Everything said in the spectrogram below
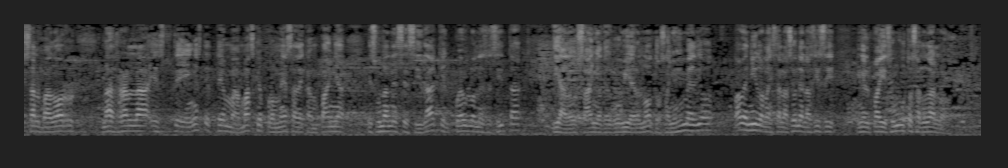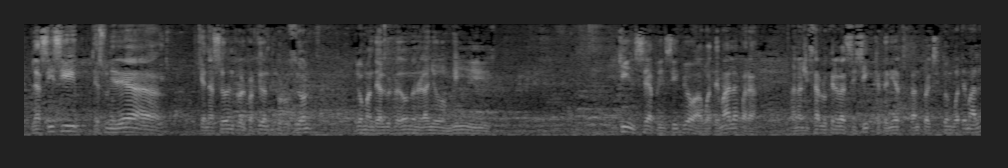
Salvador Nasralla, este, en este tema, más que promesa de campaña, es una necesidad que el pueblo necesita y a dos años del gobierno, dos años y medio, ha venido la instalación de la CICI en el país. Un gusto saludarlo. La CICI es una idea que nació dentro del Partido Anticorrupción. Yo mandé a Luis Redondo en el año 2015 a principio a Guatemala para analizar lo que era la CICI, que tenía tanto éxito en Guatemala,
